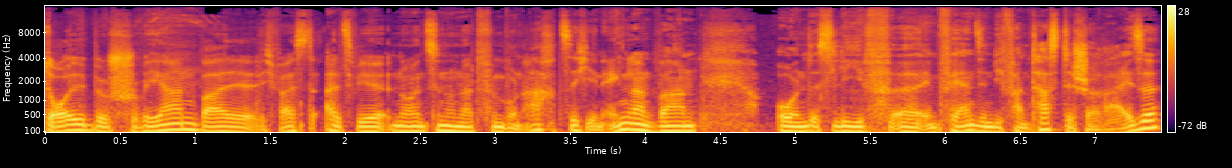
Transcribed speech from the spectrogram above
doll beschweren, weil ich weiß, als wir 1985 in England waren und es lief äh, im Fernsehen die fantastische Reise,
